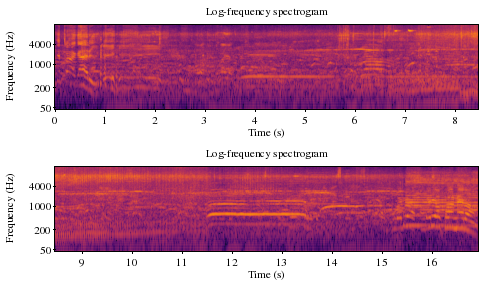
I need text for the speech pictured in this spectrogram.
ukitoa gari. Kamera.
